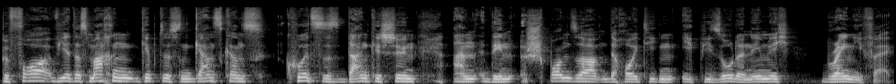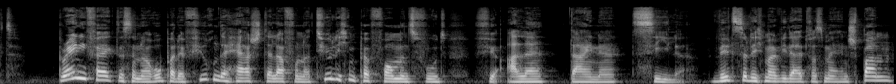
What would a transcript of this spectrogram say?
Bevor wir das machen, gibt es ein ganz, ganz kurzes Dankeschön an den Sponsor der heutigen Episode, nämlich Brain Effect. Brain Effect ist in Europa der führende Hersteller von natürlichem Performance Food für alle deine Ziele. Willst du dich mal wieder etwas mehr entspannen,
